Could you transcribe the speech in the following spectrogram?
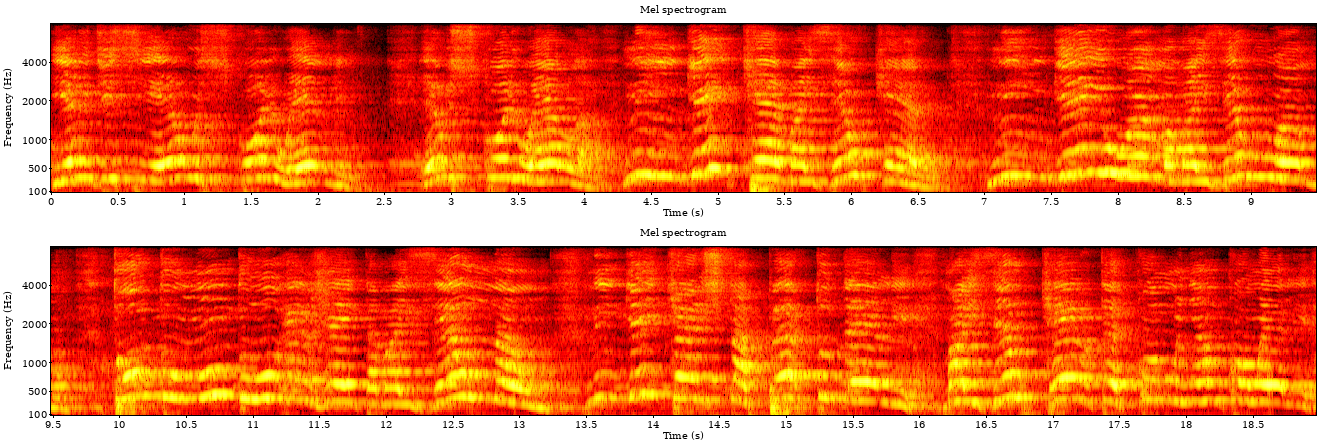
E ele disse: Eu escolho ele, eu escolho ela. Ninguém quer, mas eu quero. Ninguém o ama, mas eu o amo. Todo mundo o rejeita, mas eu não. Ninguém quer estar perto dele, mas eu quero ter comunhão com ele.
